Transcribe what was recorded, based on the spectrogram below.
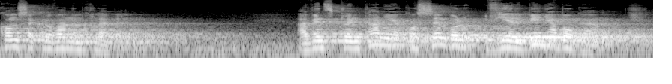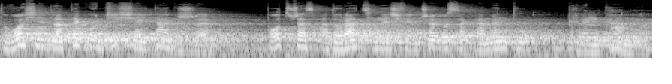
konsekrowanym chlebem. A więc klękanie jako symbol wielbienia Boga. To właśnie dlatego dzisiaj także podczas adoracji Najświętszego Sakramentu klękamy.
